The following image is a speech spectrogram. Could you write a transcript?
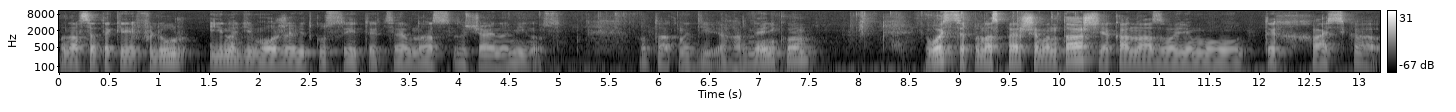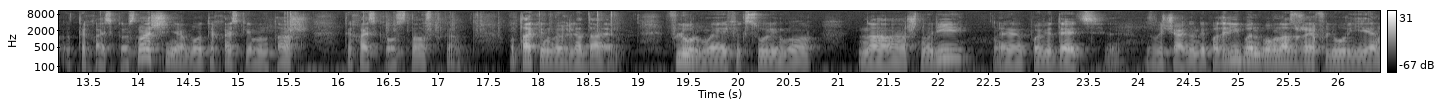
вона все-таки флюр іноді може відкусити. Це в нас, звичайно, мінус. Отак надів я гарненько. Ось це у нас перший монтаж, яка назва йому техаська, техаське оснащення або техаський монтаж, техаська оснастка. Отак він виглядає. Флюр ми фіксуємо на шнурі. Е, Повідець, звичайно, не потрібен, бо в нас вже флюр є.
